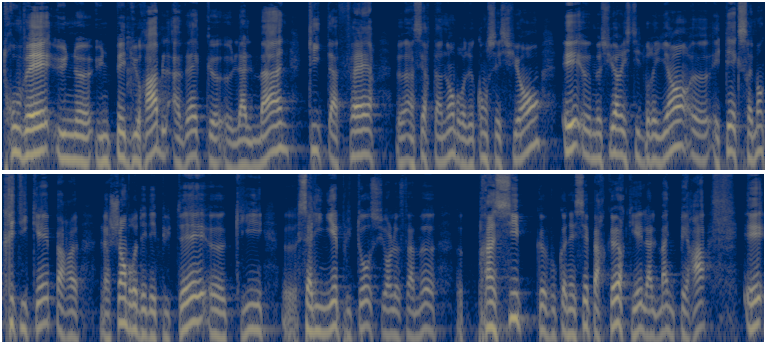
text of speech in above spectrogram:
trouver une, paix durable avec euh, l'Allemagne, quitte à faire euh, un certain nombre de concessions. Et M. Aristide Briand était extrêmement critiqué par la Chambre des députés euh, qui euh, s'alignait plutôt sur le fameux euh, principe que vous connaissez par cœur, qui est l'Allemagne paiera, et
